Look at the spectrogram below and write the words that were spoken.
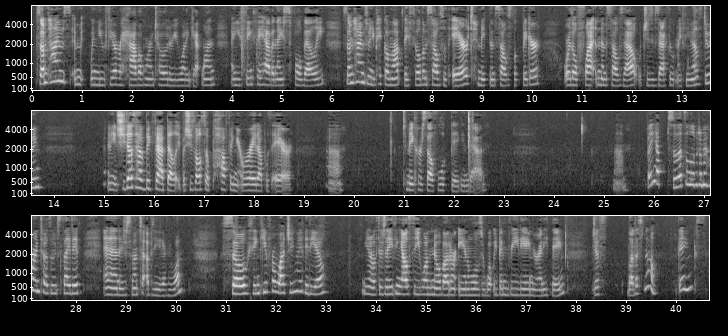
sometimes um, when you if you ever have a horned toad or you want to get one and you think they have a nice full belly, sometimes when you pick them up they fill themselves with air to make themselves look bigger or they'll flatten themselves out, which is exactly what my female is doing. I mean, she does have a big fat belly, but she's also puffing it right up with air uh, to make herself look big and bad. Um, but yep, so that's a little bit of my horned toads. I'm excited, and I just want to update everyone. So thank you for watching my video. You know, if there's anything else that you want to know about our animals or what we've been reading or anything, just let us know. Thanks.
